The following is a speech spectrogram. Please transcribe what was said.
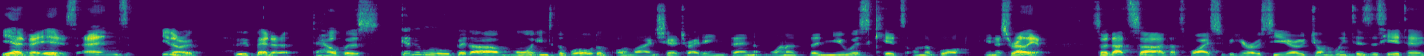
Yeah, there is. And, you know, who better to help us get a little bit uh, more into the world of online share trading than one of the newest kids on the block in Australia? So that's uh, that's why Superhero CEO John Winters is here to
